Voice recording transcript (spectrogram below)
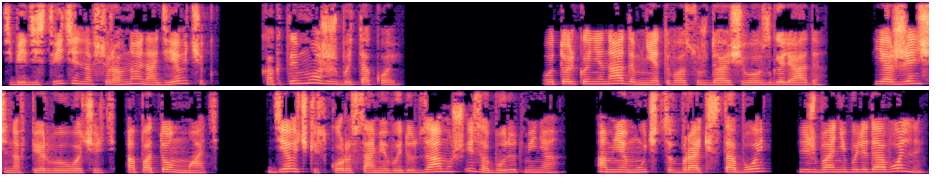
Тебе действительно все равно и на девочек? Как ты можешь быть такой? Вот только не надо мне этого осуждающего взгляда. Я женщина в первую очередь, а потом мать. Девочки скоро сами выйдут замуж и забудут меня. А мне мучиться в браке с тобой, лишь бы они были довольны?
